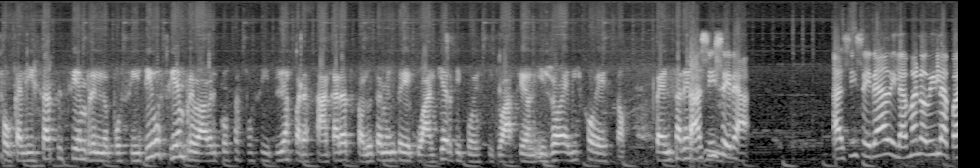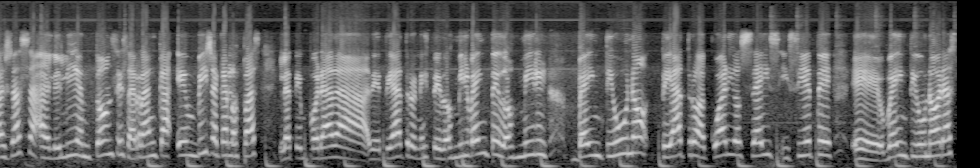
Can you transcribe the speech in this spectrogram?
focalizarse siempre en lo positivo, siempre va a haber cosas positivas para sacar absolutamente de cualquier tipo de situación. Y yo elijo eso, pensar en... Así será. Así será, de la mano de la payasa Alelí entonces arranca en Villa Carlos Paz la temporada de teatro en este 2020-2021, Teatro Acuario 6 y 7, 21 eh, horas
